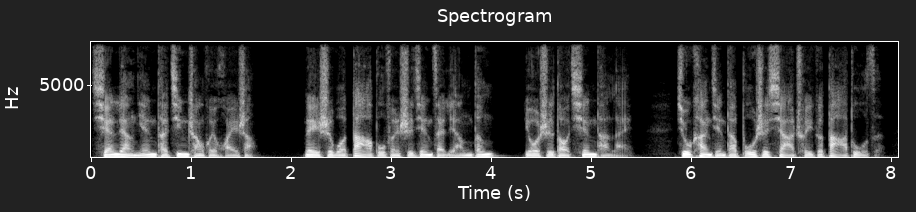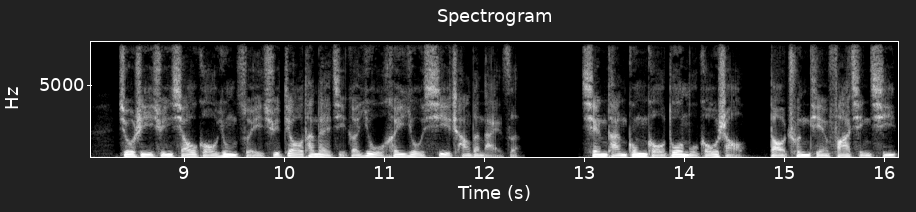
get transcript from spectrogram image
前两年他经常会怀上，那时我大部分时间在梁登，有时到千潭来，就看见他不是下垂个大肚子，就是一群小狗用嘴去叼他那几个又黑又细长的奶子。千潭公狗多，母狗少，到春天发情期，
